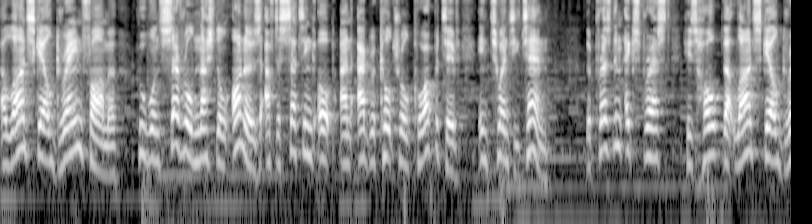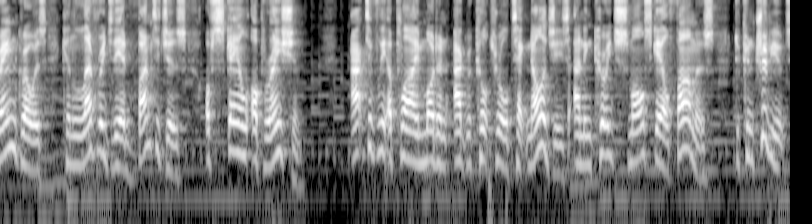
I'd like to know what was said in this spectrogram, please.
a large scale grain farmer who won several national honours after setting up an agricultural cooperative in 2010, the president expressed his hope that large scale grain growers can leverage the advantages of scale operation actively apply modern agricultural technologies and encourage small scale farmers to contribute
